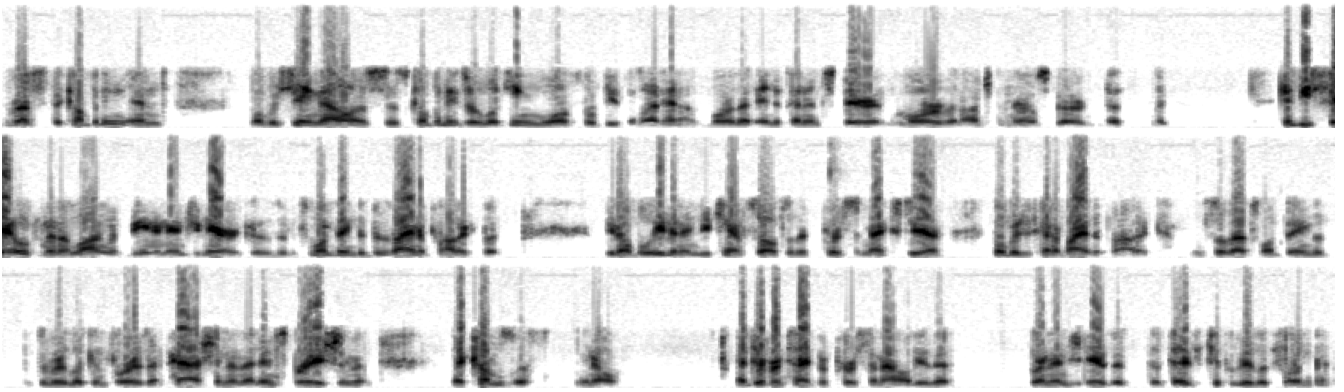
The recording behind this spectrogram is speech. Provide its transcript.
the rest of the company. And what we're seeing now is, is companies are looking more for people that have more of that independent spirit, more of an entrepreneurial spirit that, that can be salesmen along with being an engineer because it's one thing to design a product, but you don't believe in it and you can't sell to the person next to you, nobody's going to buy the product. And so that's one thing that, that we're looking for is that passion and that inspiration that, that comes with, you know, a different type of personality that for an engineer that, that they typically look for best.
